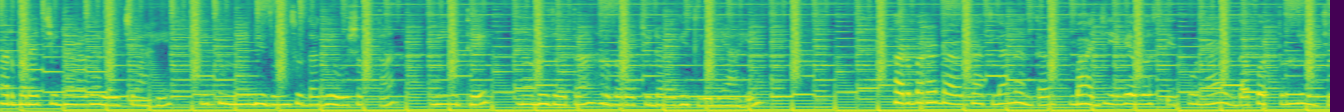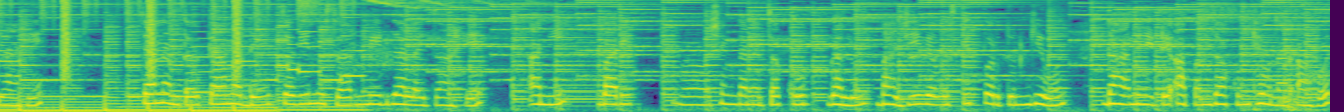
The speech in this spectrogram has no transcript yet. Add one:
हरभऱ्याची डाळ घालायची आहे. ती तुम्ही भिजवून सुद्धा घेऊ शकता. मी इथे न भिजवता हरभऱ्याची डाळ घेतलेली आहे. हरभरा डाळ घातल्यानंतर भाजी व्यवस्थित पुन्हा एकदा परतून घ्यायची आहे. त्यानंतर त्यामध्ये चवीनुसार मीठ घालायचं आहे आणि बारीक शेंगदाण्याचा कूट घालून भाजी व्यवस्थित परतून घेऊन दहा मिनिटे आपण झाकून ठेवणार आहोत.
